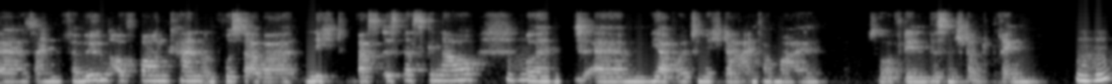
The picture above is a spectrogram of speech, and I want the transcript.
äh, sein Vermögen aufbauen kann und wusste aber nicht, was ist das genau. Mhm. Und ähm, ja, wollte mich da einfach mal so auf den Wissensstand bringen. Mhm.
